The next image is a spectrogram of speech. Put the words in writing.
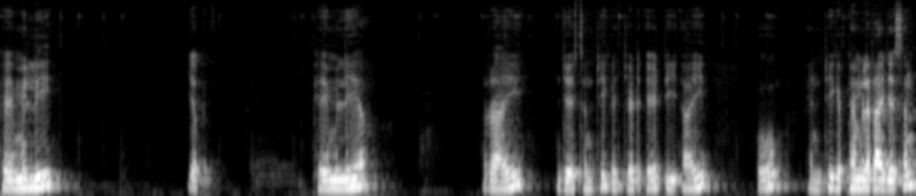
फैमिली या फैमिलियराइजेशन ठीक है? Z A T I O N ठीक है? फैमिलियराइजेशन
